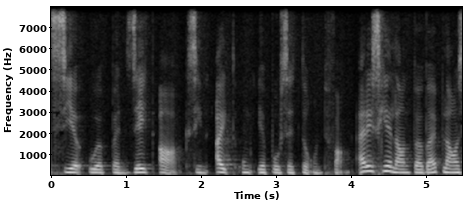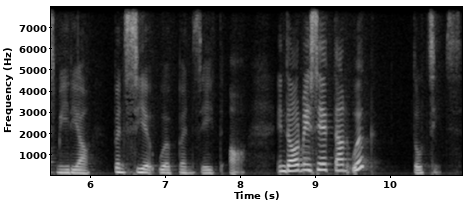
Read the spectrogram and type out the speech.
rsglandbou@plaasmedia.co.za. Ek sien uit om e-posse te ontvang. rsglandbou@plaasmedia.co.za. En daarmee sê ek dan ook totsiens.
